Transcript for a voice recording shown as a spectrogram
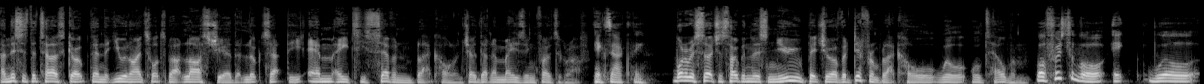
And this is the telescope then that you and I talked about last year that looked at the M87 black hole and showed that amazing photograph. Exactly. What are researchers hoping this new picture of a different black hole will, will tell them? Well, first of all, it will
